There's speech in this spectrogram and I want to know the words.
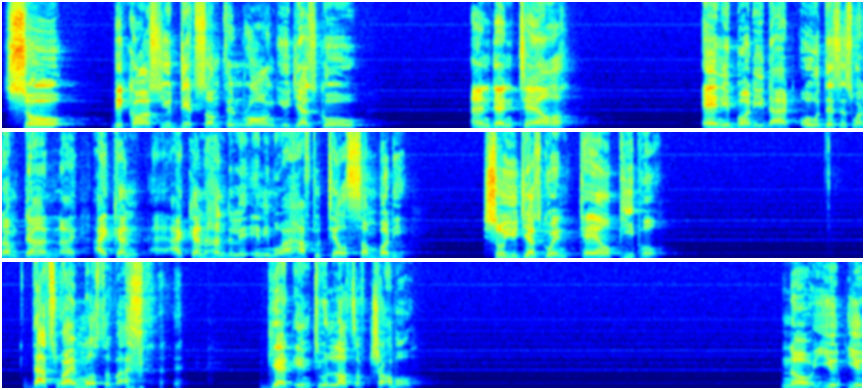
So, because you did something wrong, you just go and then tell anybody that, oh, this is what I'm done. I, I, can't, I can't handle it anymore. I have to tell somebody. So you just go and tell people. That's why most of us get into lots of trouble. No, you, you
